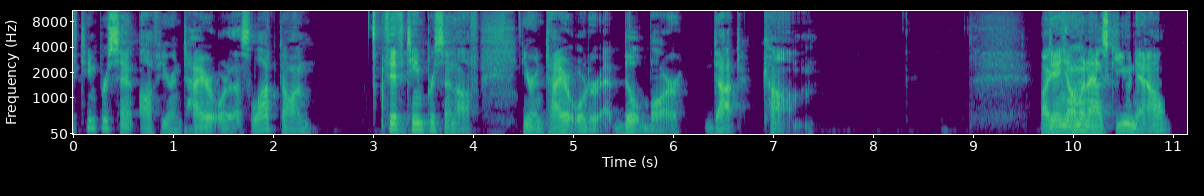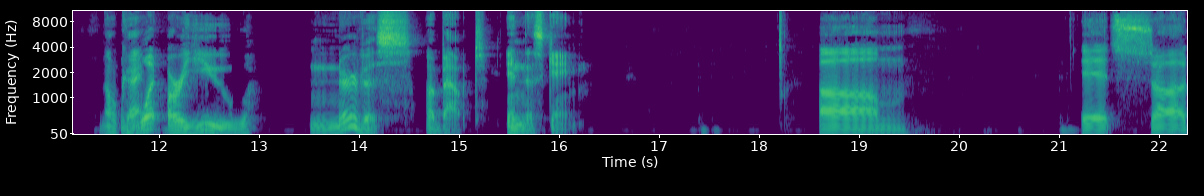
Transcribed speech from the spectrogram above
get 15% off your entire order. That's locked on. 15% off your entire order at builtbar.com. Right, Daniel, I'm going to ask you now. Okay. What are you nervous about in this game? Um, it's uh,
